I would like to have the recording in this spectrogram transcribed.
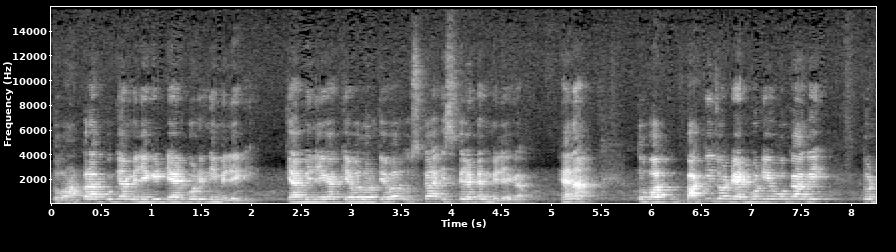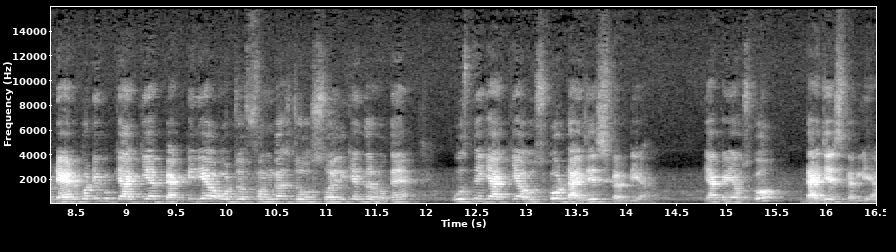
तो वहाँ पर आपको क्या मिलेगी? डेड बॉडी नहीं मिलेगी। क्या मिलेगा? केवल और केवल उसका स्केलेटन मिलेगा। है ना? तो बा, बाकी जो डेड बॉडी है वो कहा गई? तो डेड बॉडी को क्या किया? बैक्टीरिया और जो फंगस जो सॉइल के अंदर होते हैं, उसने क्या किया? उसको डाइजेस्ट कर दिया। क्या किया? उसको डाइजेस्ट कर लिया।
